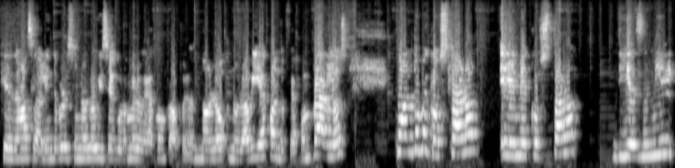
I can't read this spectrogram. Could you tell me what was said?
que es demasiado lindo, por eso no lo vi, seguro me lo hubiera comprado, pero no lo, no lo había cuando fui a comprarlos. ¿Cuánto me costaron? Eh, me costaron 10 mil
